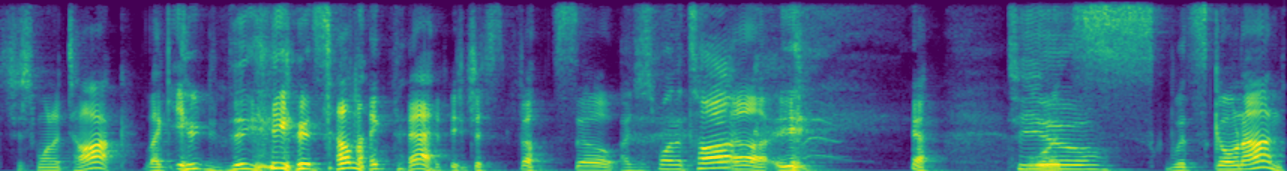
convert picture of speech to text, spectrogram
just want to talk. Like it, it would sound like that. It just felt so. I just want to talk Uh, yeah. yeah. to you. What's what's going on?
